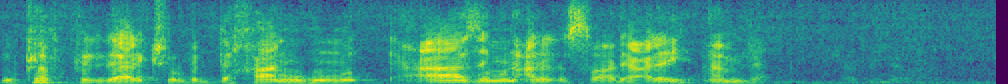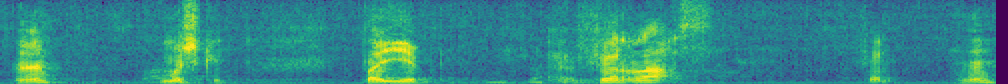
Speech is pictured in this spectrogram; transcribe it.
يكفر ذلك شرب الدخان وهو عازم على الإصرار عليه أم لا. ها؟ مشكل. طيب في الرأس في, ها؟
